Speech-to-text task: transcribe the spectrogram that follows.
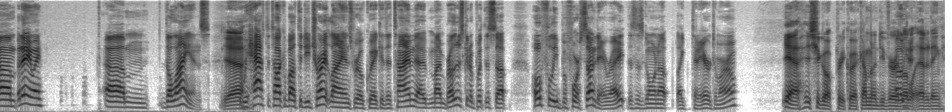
Um, but anyway, um, the Lions. Yeah. We have to talk about the Detroit Lions real quick. At the time, uh, my brother's going to put this up, hopefully before Sunday, right? This is going up like today or tomorrow. Yeah, it should go up pretty quick. I'm gonna do very Okay. little editing.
